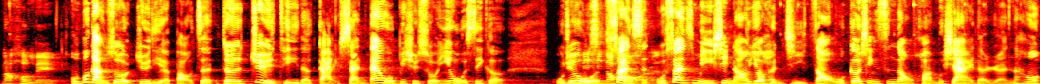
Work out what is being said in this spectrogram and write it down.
然后嘞，我不敢说有具体的保证，就是具体的改善，但是我必须说，因为我是一个，我觉得我算是我算是迷信，然后又很急躁，我个性是那种缓不下来的人，然后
